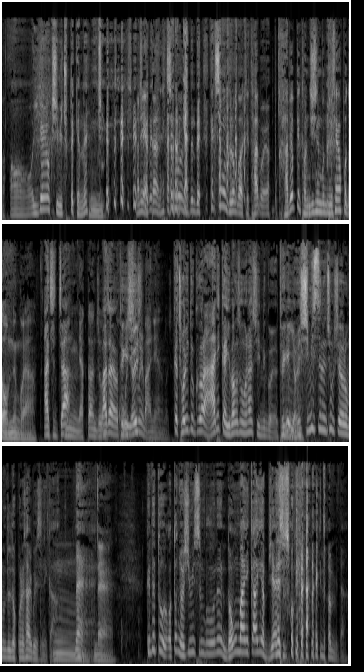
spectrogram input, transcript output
어, 이경혁 씨 위축됐겠네? 음. 아니 약간 핵심은. 핵심은 그런 것 같아. 다 뭐요? 가볍게 던지시는 분들이 생각보다 없는 거야. 아, 진짜? 음, 약간 좀 맞아요. 되게 고심을 열- 많이 하는 거죠. 그러니까 저희도 그걸 아니까 이 방송을 할 수 있는 거예요. 되게 음. 열심히 쓰는 청취자 여러분들 덕분에 살고 있으니까. 음, 네. 네. 근데 또 어떤 열심히 쓴 분은 너무 많이 까기가 미안해서 소개를 안 하기도 합니다.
